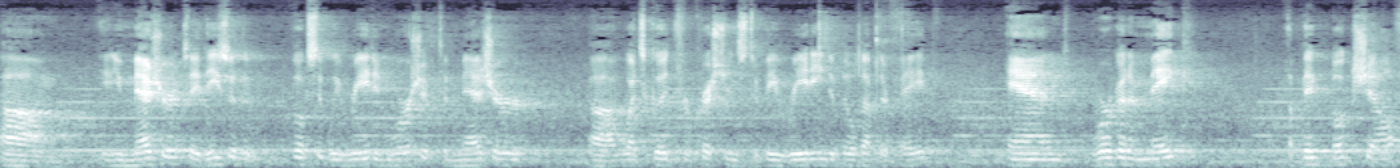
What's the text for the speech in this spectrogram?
Um, you measure, say, these are the books that we read in worship to measure uh, what's good for Christians to be reading to build up their faith. And we're going to make a big bookshelf,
